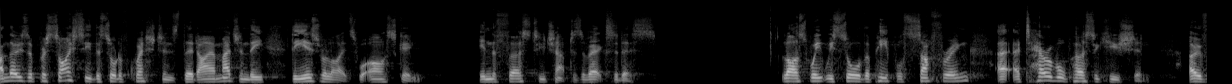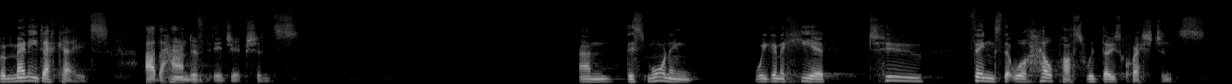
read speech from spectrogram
And those are precisely the sort of questions that I imagine the, the Israelites were asking in the first two chapters of Exodus. Last week, we saw the people suffering a, a terrible persecution over many decades at the hand of the Egyptians. And this morning, we're going to hear two things that will help us with those questions.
